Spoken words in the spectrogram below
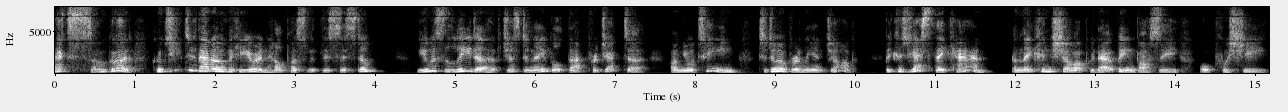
that's so good. Could you do that over here and help us with this system? You, as the leader, have just enabled that projector on your team to do a brilliant job because, yes, they can and they can show up without being bossy or pushy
